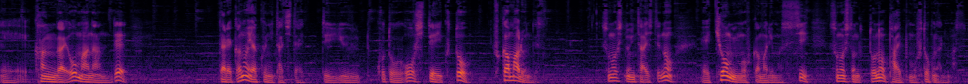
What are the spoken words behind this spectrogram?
えー、考えを学んで誰かの役に立ちたいっていうことをしていくと深まるんです。その人に対しての、えー、興味も深まりますしその人とのパイプも太くなります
